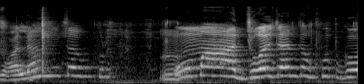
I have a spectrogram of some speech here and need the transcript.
জ্বলন্ত পুরো ও জল জানতো ভূত গো।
